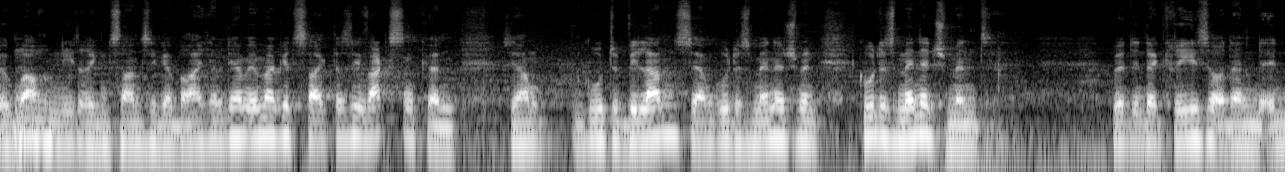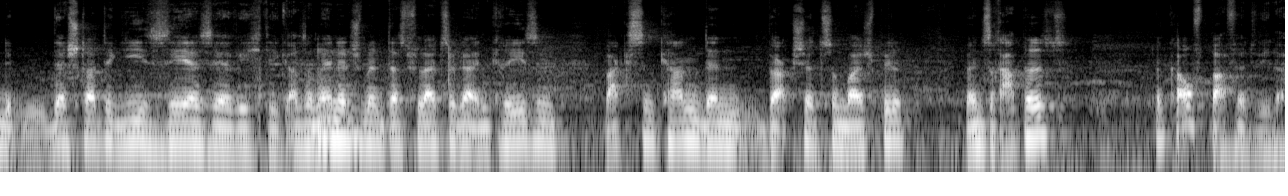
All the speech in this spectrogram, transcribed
irgendwo mhm. auch im niedrigen 20er-Bereich, aber die haben immer gezeigt, dass sie wachsen können. Sie haben eine gute Bilanz, sie haben gutes Management. Gutes Management wird in der Krise oder in der Strategie sehr, sehr wichtig. Also mhm. Management, das vielleicht sogar in Krisen wachsen kann, denn Berkshire zum Beispiel, wenn es rappelt, dann kauft Buffett wieder.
